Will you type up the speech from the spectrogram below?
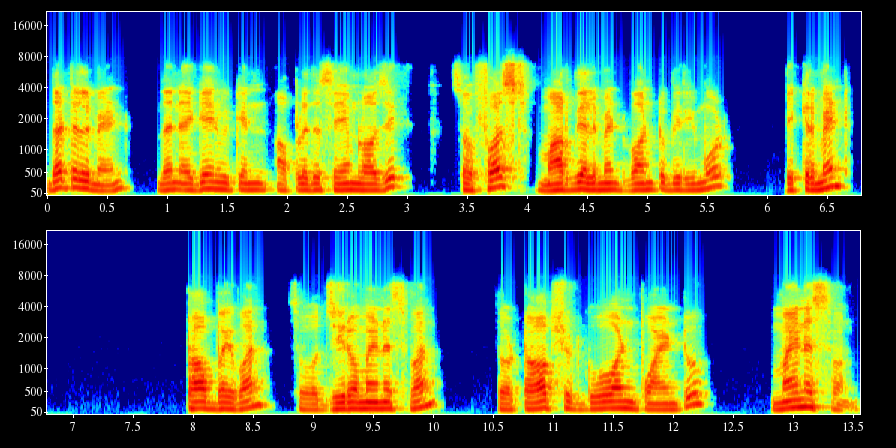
that element, then again we can apply the same logic. So first mark the element 1 to be removed, decrement top by 1. So 0 minus 1. So top should go and point to minus 1.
